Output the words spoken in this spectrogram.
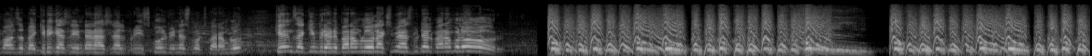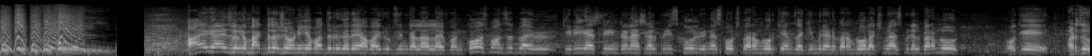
sponsor by kiddy castle international pre school winner sports Perambalur கேன் சக்கிம் biryani Perambalur Lakshmi hospital Perambalur hi guys welcome back to the show நீங்கள் அபாய் குரூப்ஸ் இன் கல்லா life and co sponsored by kiddy castle international pre school winner sports Perambalur game சக்கிம் பிரியாணி பெரம்பலூர் லக்ஷ்மி ஹாஸ்பிட்டல் பெரம்பலூர் ஓகே அடுத்து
